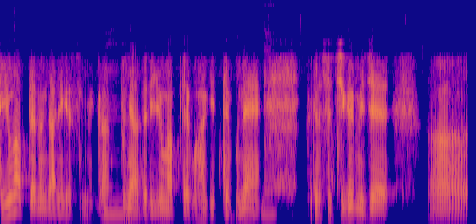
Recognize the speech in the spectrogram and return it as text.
다 융합되는 거 아니겠습니까? 음. 분야들이 융합되고 하기 때문에 네. 그래서 지금 이제 어,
